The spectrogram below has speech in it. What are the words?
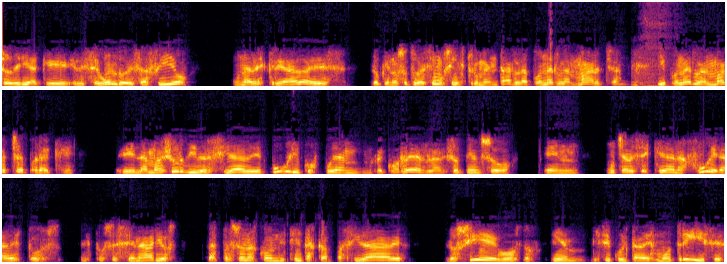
Yo diría que el segundo desafío, una vez creada, es lo que nosotros decimos instrumentarla, ponerla en marcha. Y ponerla en marcha para que eh, la mayor diversidad de públicos puedan recorrerla. Yo pienso en muchas veces quedan afuera de estos, de estos escenarios las personas con distintas capacidades, los ciegos, los que tienen dificultades motrices.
